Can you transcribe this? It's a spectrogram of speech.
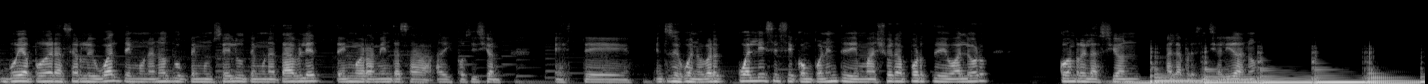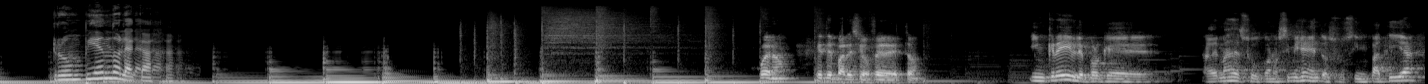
voy a poder hacerlo igual, tengo una notebook, tengo un celu, tengo una tablet, tengo herramientas a, disposición. Este, entonces, bueno, ver cuál es ese componente de mayor aporte de valor con relación a la presencialidad, ¿no? Rompiendo la caja. Bueno, ¿qué te pareció, Fede, esto? Increíble, porque además de su conocimiento, su simpatía,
